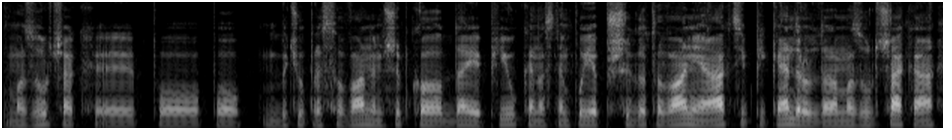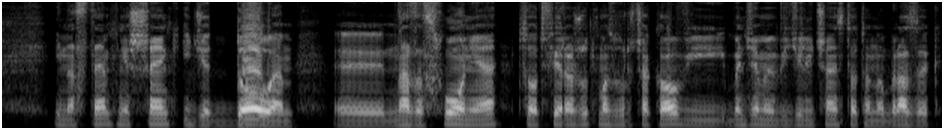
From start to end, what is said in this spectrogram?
Mazurczak y, po, po byciu presowanym szybko oddaje piłkę, następuje przygotowanie akcji pick and roll dla Mazurczaka i następnie Szenk idzie dołem y, na zasłonie, co otwiera rzut Mazurczakowi i będziemy widzieli często ten obrazek,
